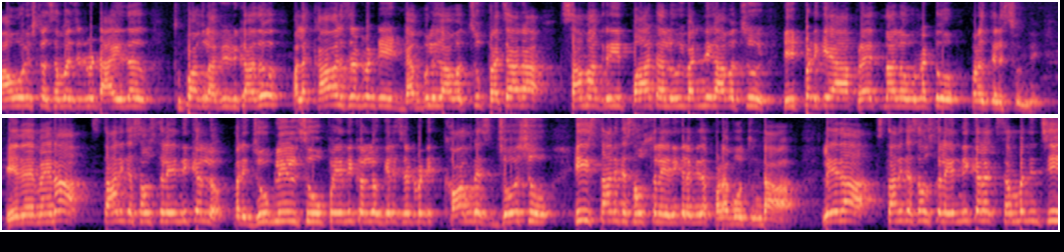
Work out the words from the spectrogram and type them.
మావోయిస్టులకు సంబంధించినటువంటి ఆయుధ తుపాకులు అవి ఇవి కాదు. వాళ్ళకి కావాల్సినటువంటి డబ్బులు కావచ్చు ప్రచార సామాగ్రి పాటలు ఇవన్నీ కావచ్చు ఇప్పటికే ఆ ప్రయత్నాల్లో ఉన్నట్టు మనకు తెలుస్తుంది. ఏదేమైనా స్థానిక సంస్థల ఎన్నికల్లో మరి జూబ్లీహిల్స్ ఉప ఎన్నికల్లో గెలిచినటువంటి కాంగ్రెస్ జోషు ఈ స్థానిక సంస్థల ఎన్నికల మీద పడబోతుందా? లేదా స్థానిక సంస్థల ఎన్నికలకు సంబంధించి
